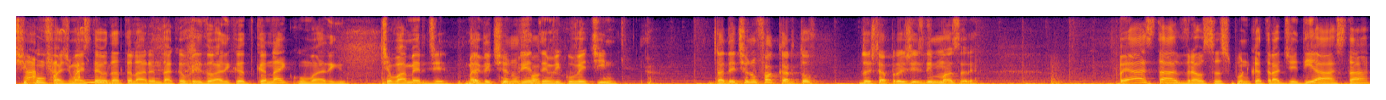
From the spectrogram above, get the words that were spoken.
și cum faci? Mai stai o dată la rând dacă vrei două? Adică că n-ai cum, adică ceva merge. Mai de vii ce cu nu prieteni, fac? vii cu vecini. Dar de ce nu fac cartofi de ăștia prăjiți din mazăre? Păi asta vreau să spun, că tragedia asta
